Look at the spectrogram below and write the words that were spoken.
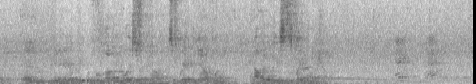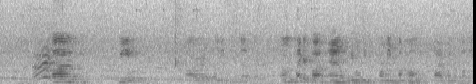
And you're going to hear a beautiful, lovely voice right now, and some great piano playing. And I'll let Elise explain that. Um, we are Elise and Tiger Claw, and we will be performing Come Home by OneRepublic.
